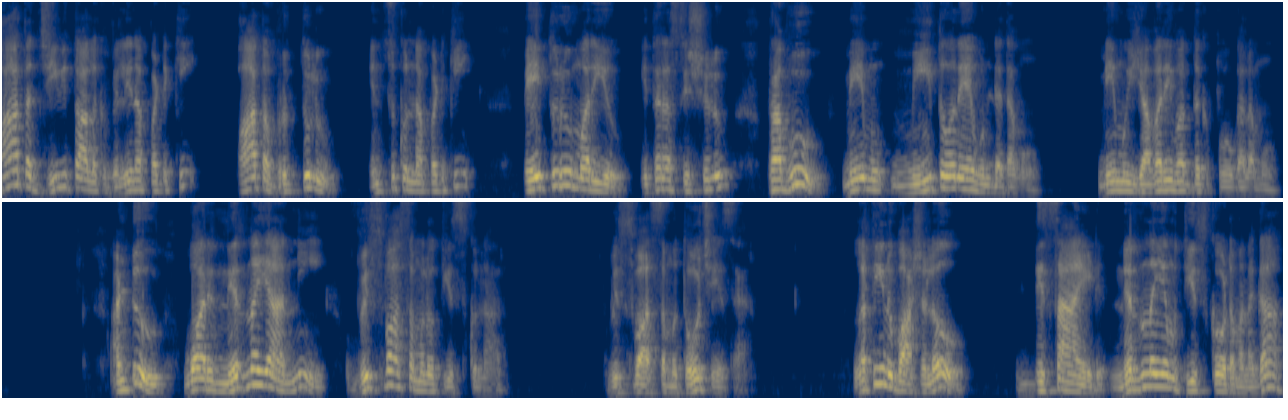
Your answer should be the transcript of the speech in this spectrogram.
పాత జీవితాలకు వెళ్ళినప్పటికీ పాత వృత్తులు ఎంచుకున్నప్పటికీ పేతురు మరియు ఇతర శిష్యులు ప్రభు మేము మీతోనే ఉండటము మేము ఎవరి వద్దకు పోగలము అంటూ వారి నిర్ణయాన్ని విశ్వాసములో తీసుకున్నారు. విశ్వాసముతో చేశారు. లతీను భాషలో డిసైడ్ నిర్ణయం తీసుకోవటం అనగా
